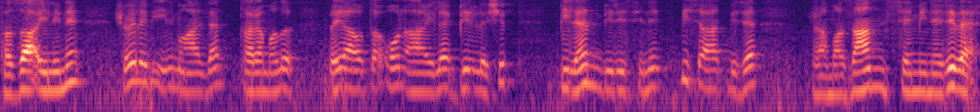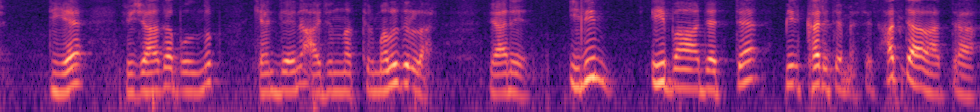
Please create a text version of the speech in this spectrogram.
fazailini şöyle bir ilmi halden taramalı veyahut da 10 aile birleşip bilen birisini bir saat bize Ramazan semineri ver diye ricada bulunup kendilerini aydınlattırmalıdırlar. Yani ilim ibadette bir kalite meselesi. Hatta hatta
